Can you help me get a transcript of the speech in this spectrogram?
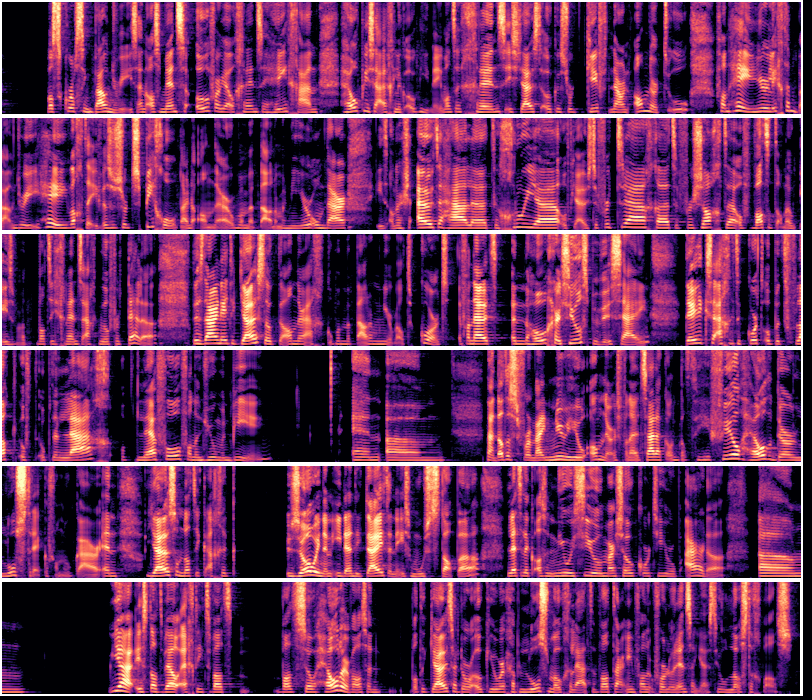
was crossing boundaries. En als mensen over jouw grenzen heen gaan, help je ze eigenlijk ook niet mee. Want een grens is juist ook een soort gift naar een ander toe. Van hey, hier ligt een boundary. hey, wacht even. Het is een soort spiegel naar de ander op een bepaalde manier. Om daar iets anders uit te halen, te groeien. Of juist te vertragen, te verzachten. Of wat het dan ook is, wat, wat die grens eigenlijk wil vertellen. Dus daar deed ik juist ook de ander eigenlijk op een bepaalde manier wel tekort. Vanuit een hoger zielsbewustzijn deed ik ze eigenlijk tekort op het vlak, of op de laag, op het level van een human being. En um, nou, dat is voor mij nu heel anders. Vanuit Zara kan ik dat veel helderder lostrekken van elkaar. En juist omdat ik eigenlijk zo in een identiteit ineens moest stappen, letterlijk als een nieuwe ziel, maar zo kort hier op aarde. Um, ja, is dat wel echt iets wat, wat zo helder was en wat ik juist daardoor ook heel erg heb los mogen laten, wat daarin voor Lorenza juist heel lastig was.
